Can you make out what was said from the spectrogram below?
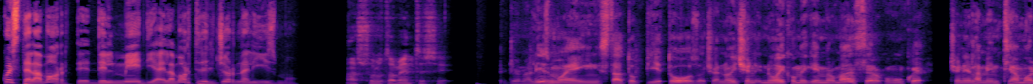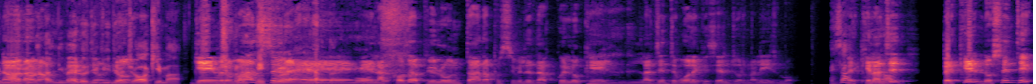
Questa è la morte del media, è la morte del giornalismo. Assolutamente sì. Il giornalismo è in stato pietoso, cioè noi, ce ne- noi come Game Romancer o comunque ce ne lamentiamo No, mondo- no, no, a livello di videogiochi, ma Game Romancer è è, la cosa più lontana possibile da quello che la gente vuole che sia il giornalismo. Esatto, perché la gente. Perché lo sente.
